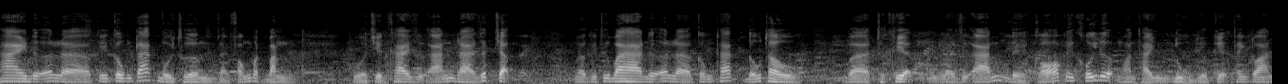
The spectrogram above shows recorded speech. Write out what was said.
Hai nữa là cái công tác bồi thường giải phóng mặt bằng của triển khai dự án là rất chậm. Và cái thứ ba nữa là công tác đấu thầu và thực hiện là dự án để có cái khối lượng hoàn thành đủ điều kiện thanh toán.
